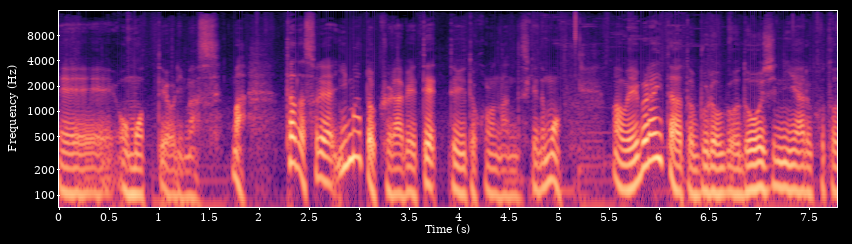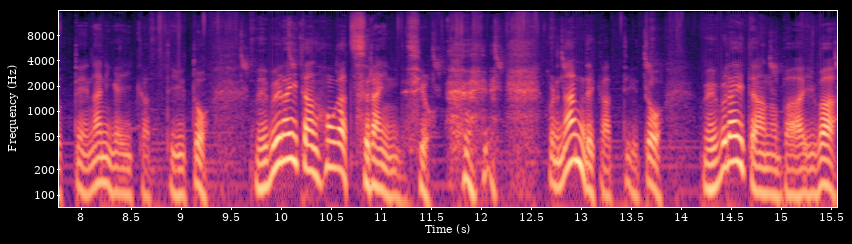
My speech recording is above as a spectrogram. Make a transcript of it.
えー、思っております。まあ、ただそれは今と比べてというところなんですけども、まあ、ウェブライターとブログを同時にやることって何がいいかっていうとウェブライターの方が辛いんですよ。これなんでかっていうとウェブライターの場合は、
